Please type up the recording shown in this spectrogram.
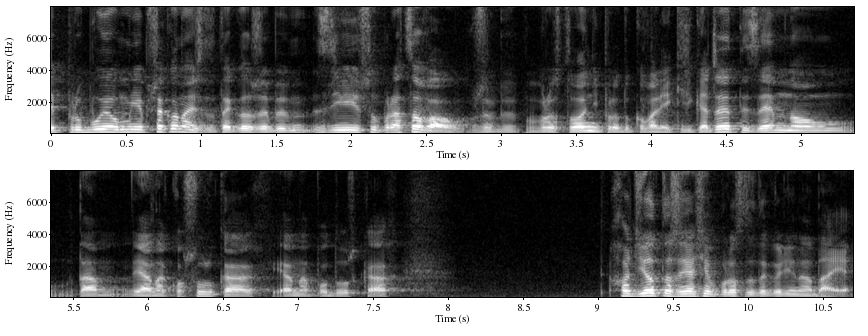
y, próbują mnie przekonać do tego, żebym z nimi współpracował, żeby po prostu oni produkowali jakieś gadżety ze mną, tam ja na koszulkach, ja na poduszkach. Chodzi o to, że ja się po prostu tego nie nadaję.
